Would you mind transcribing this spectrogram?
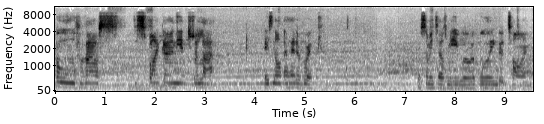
Oh, for Varos, despite going the extra lap, is not ahead of Rick. But something tells me we're, we're in good time.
